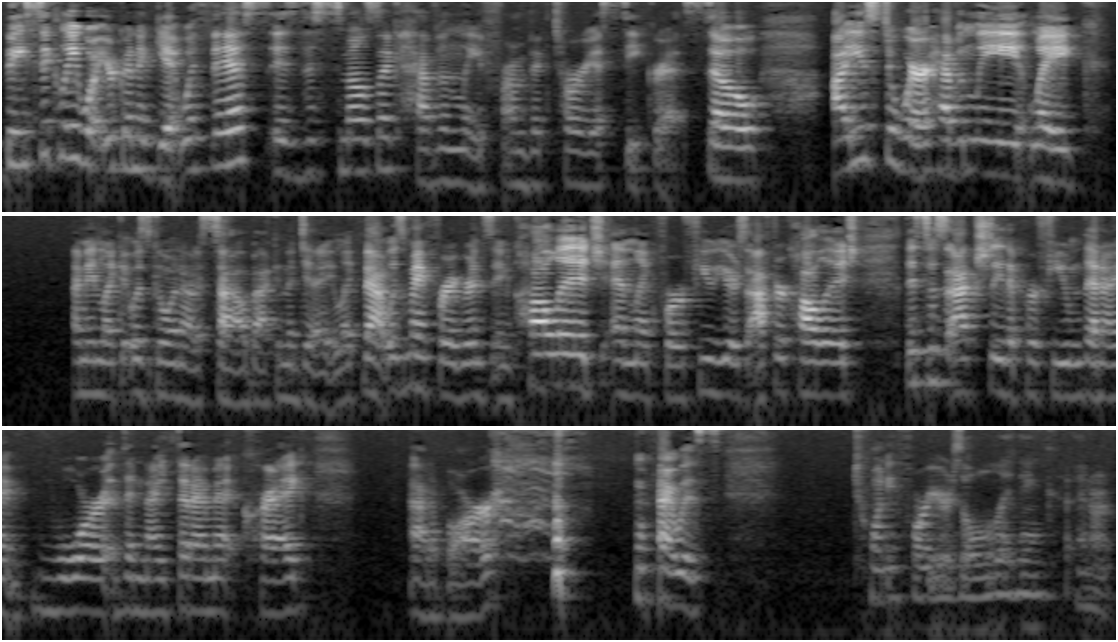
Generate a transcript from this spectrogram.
basically what you're going to get with this is this smells like Heavenly from Victoria's Secret. So I used to wear Heavenly like I mean, like it was going out of style back in the day. Like that was my fragrance in college and like for a few years after college. This was actually the perfume that I wore the night that I met Craig at a bar when I was 24 years old, I think. I don't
